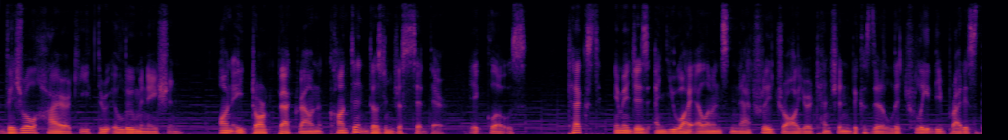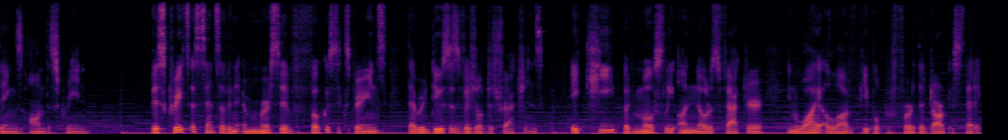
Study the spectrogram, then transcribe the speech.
visual hierarchy through illumination. On a dark background, content doesn't just sit there, it glows. Text, images, and UI elements naturally draw your attention because they're literally the brightest things on the screen. This creates a sense of an immersive, focused experience that reduces visual distractions, a key but mostly unnoticed factor in why a lot of people prefer the dark aesthetic.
